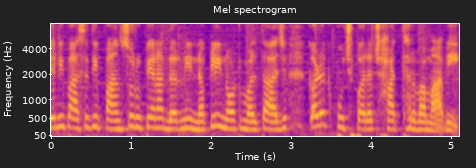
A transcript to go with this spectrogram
જેની પાસેથી પાંચસો રૂપિયાના દરની નકલી નોટ મળતા જ કડક પૂછપરછ હાથ ધરવામાં આવી.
